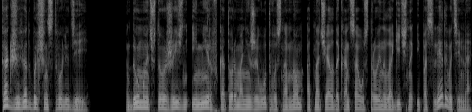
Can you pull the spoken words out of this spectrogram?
Как живет большинство людей? Думают, что жизнь и мир, в котором они живут, в основном от начала до конца устроены логично и последовательно,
